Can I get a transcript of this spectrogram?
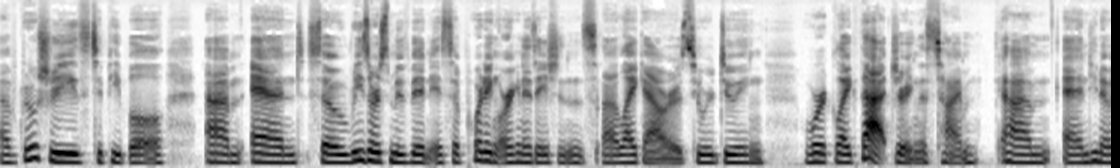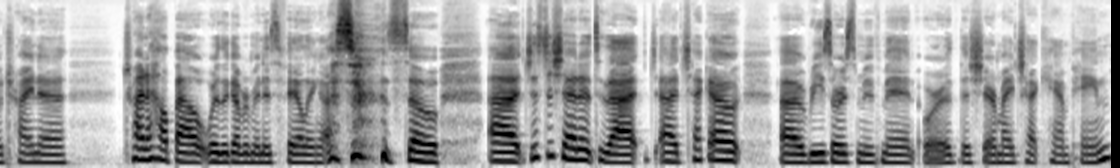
of groceries to people. Um, and so, Resource Movement is supporting organizations uh, like ours who are doing work like that during this time, um, and you know, trying to trying to help out where the government is failing us. so, uh, just a shout out to that. Uh, check out uh, Resource Movement or the Share My Check campaign.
